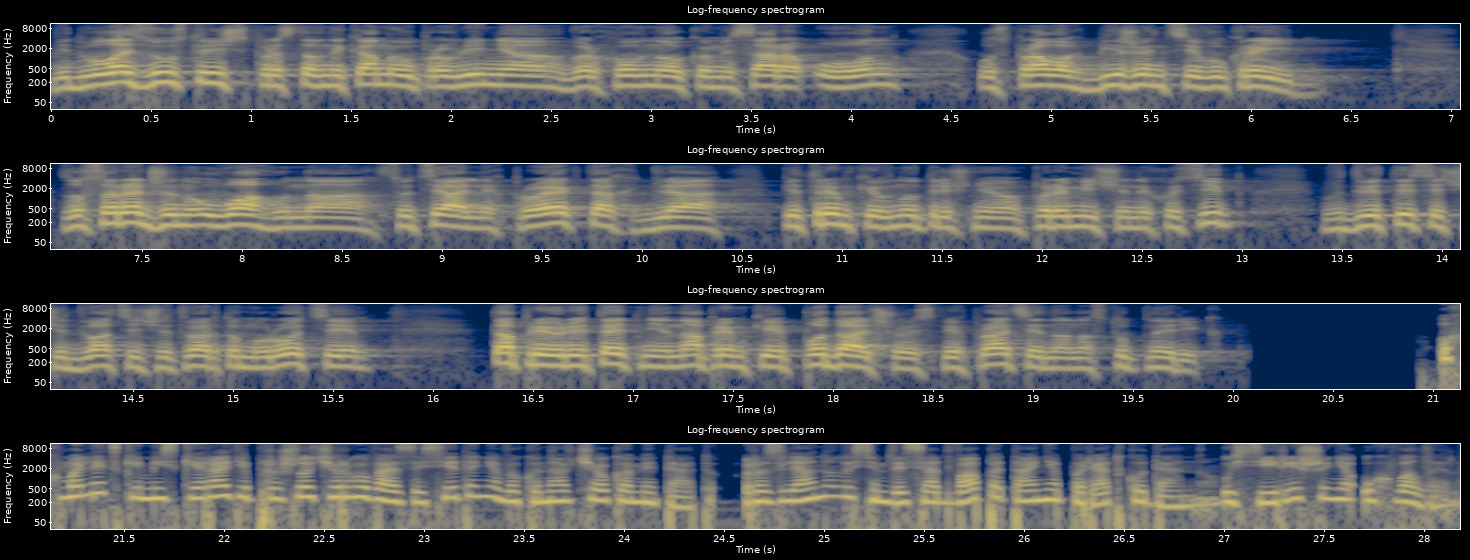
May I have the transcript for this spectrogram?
Відбулась зустріч з представниками управління Верховного комісара ООН у справах біженців в Україні. Зосереджено увагу на соціальних проєктах для підтримки внутрішньо переміщених осіб в 2024 році та пріоритетні напрямки подальшої співпраці на наступний рік. У Хмельницькій міській раді пройшло чергове засідання виконавчого комітету. Розглянули 72 питання порядку денного. Усі рішення ухвалили.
